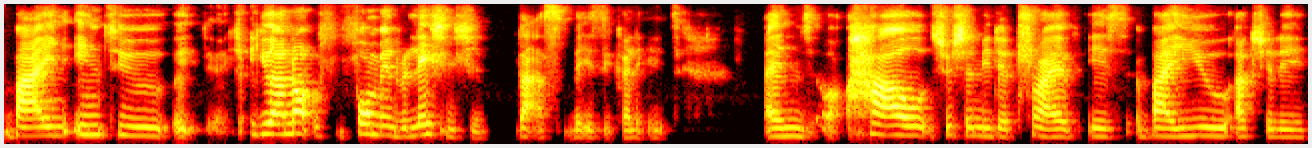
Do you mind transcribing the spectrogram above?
buying into you are not forming relationship that's basically it and how social media thrive is by you actually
